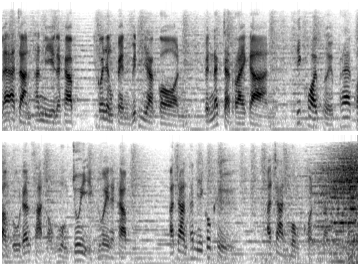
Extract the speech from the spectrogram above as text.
และอาจารย์ท่านนี้นะครับ ก็ยังเป็นวิทยากร เป็นนักจัดรายการ ที่คอยเผยแพร่ความรู้ด้านศาสตร์ของห่วงจุ้ยอีกด้วยนะครับ อาจารย์ท่านนี้ก็คือ อาจารย์มงคลครับ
